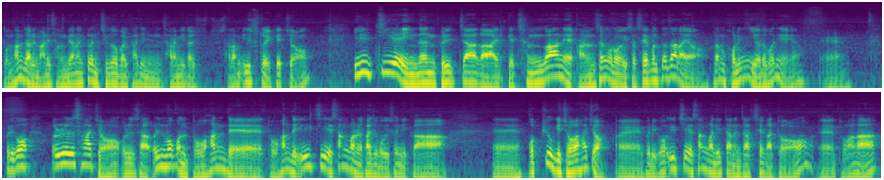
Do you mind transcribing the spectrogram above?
또 남자를 많이 상대하는 그런 직업을 가진 사람이랄 사람일 수도 있겠죠. 일지에 있는 글자가 이렇게 천간의 관성으로 해서 세 번 뜨잖아요. 그럼 혼인이 여러 번이에요. 예. 그리고 을사죠. 을사. 을목은 도한데, 도한데 일지의 상관을 가지고 있으니까, 예, 꽃 피우기 좋아하죠. 예, 그리고 일지에 상관이 있다는 자체가 또, 예, 도화가,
